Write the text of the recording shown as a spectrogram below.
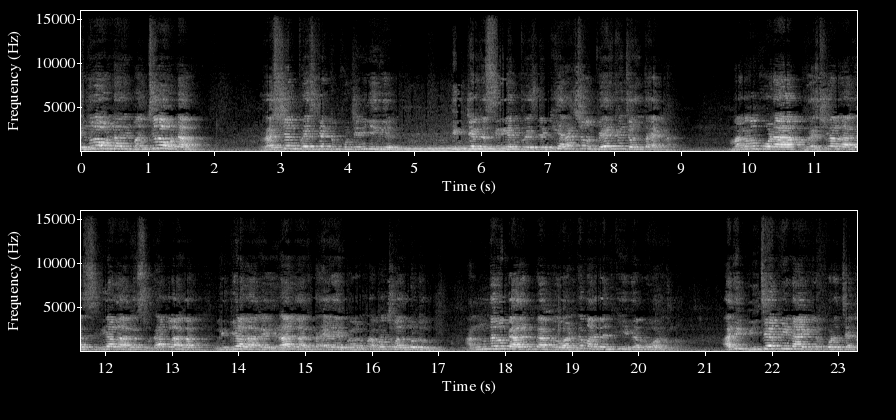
ఎందులో ఉండాలి? మంచిలో ఉండాలి. రష్యన్ ప్రెసిడెంట్ పుట్టిన ఇవి డిక్టేటర్ సిరియన్ ప్రెసిడెంట్ ఎలక్షన్ పేరుకే జరుగుతాయి అక్కడ. మనం కూడా రష్యా లాగా సిరియా లాగా సుడాన్ లాగా లిబియా లాగా ఇరాన్ లాగా తయారైపోయామని ప్రపంచం అనుకుంటుంది. అందరూ బ్యాలెట్ పేపర్లు వాడితే మనం ఎందుకు ఈవీఎంలు వాడుతున్నాం? అది బీజేపీ నాయకులకు కూడా చెడ్డ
